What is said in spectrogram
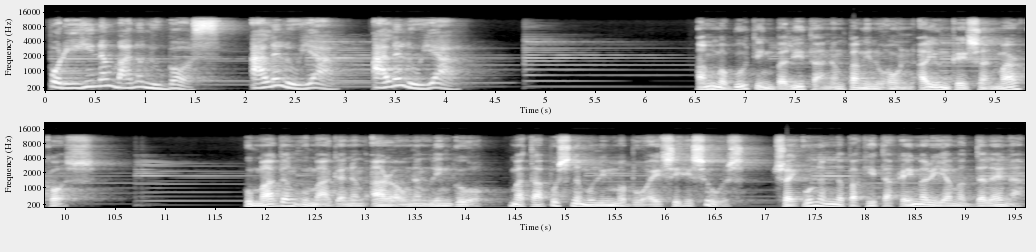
Purihin ang manunubos. Aleluya! Aleluya! Ang mabuting balita ng Panginoon ayon kay San Marcos. Umagang-umaga ng araw ng linggo, matapos na muling mabuhay si Jesus, siya'y unang napakita kay Maria Magdalena.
